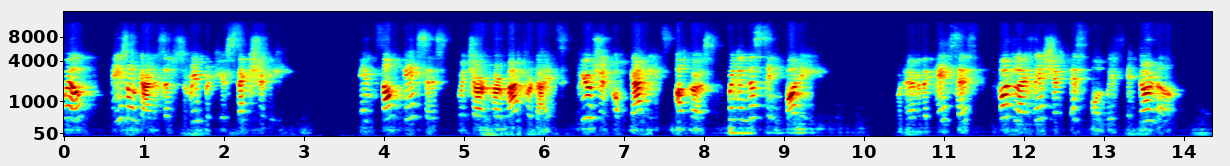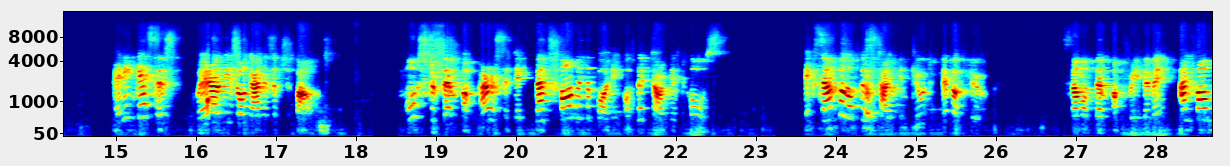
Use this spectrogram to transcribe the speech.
Well, these organisms reproduce sexually. In some cases, which are hermaphrodites, fusion of gametes occurs within the same body. Whatever the case is, fertilization is always internal. Any guesses where are these organisms found? Most of them are parasitic that's found in the body of the target host. Of this type include liver fluke. Some of them are free-living and found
